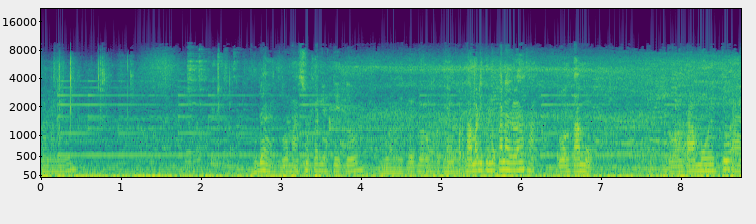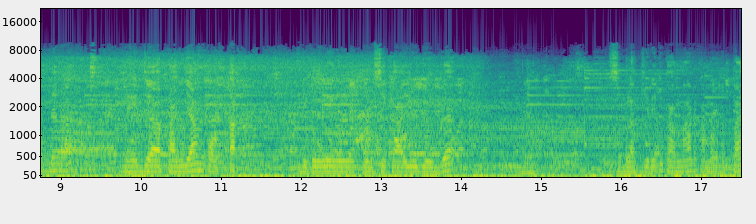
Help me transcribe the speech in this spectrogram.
apa namanya? Udah gue masuk kan waktu itu. Ruang itu itu yang pertama ditemukan adalah ruang tamu. Ruang tamu itu ada meja panjang kotak dikelilingi kursi kayu juga sebelah kiri itu kamar kamar depan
